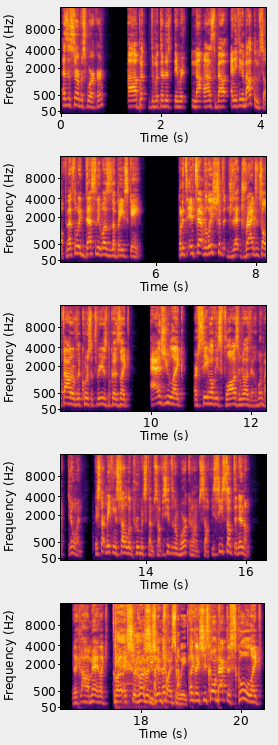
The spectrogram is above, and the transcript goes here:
as a service worker. Uh, but but they're just they were not honest about anything about themselves, and that's the way Destiny was as a base game. But it's it's that relationship that, that drags itself out over the course of three years because like as you like are seeing all these flaws and realize like what am I doing? They start making subtle improvements to themselves. You see that they're working on themselves. You see something in them. You're like, oh man, like, like they're going to the she- gym like- twice a week. Like like she's going back to school. Like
